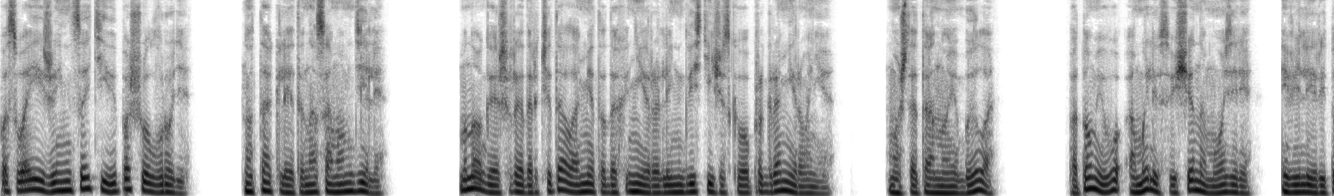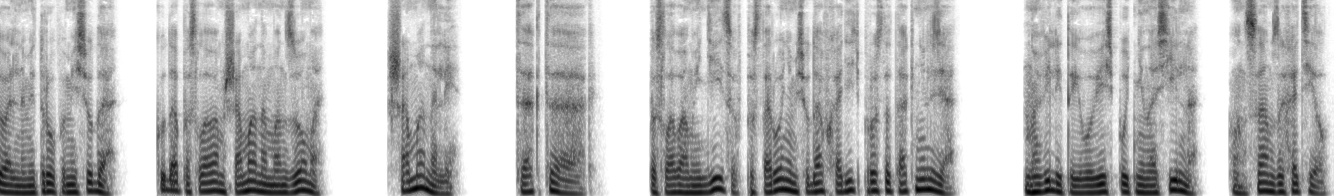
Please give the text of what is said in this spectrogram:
По своей же инициативе пошел вроде. Но так ли это на самом деле? Многое Шредер читал о методах нейролингвистического программирования. Может, это оно и было? Потом его омыли в священном озере и вели ритуальными тропами сюда, куда, по словам шамана Манзома... Шамана ли? Так-так. По словам индейцев, посторонним сюда входить просто так нельзя. Но вели-то его весь путь не насильно, он сам захотел.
